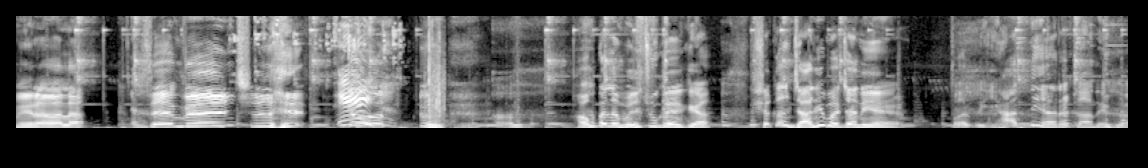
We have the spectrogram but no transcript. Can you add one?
मेरा वाला सेम बेंच हम पहले मिल चुके हैं क्या? शक्ल जानी पहचानी है। पर याद नहीं आ रहा कहाँ देखा।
